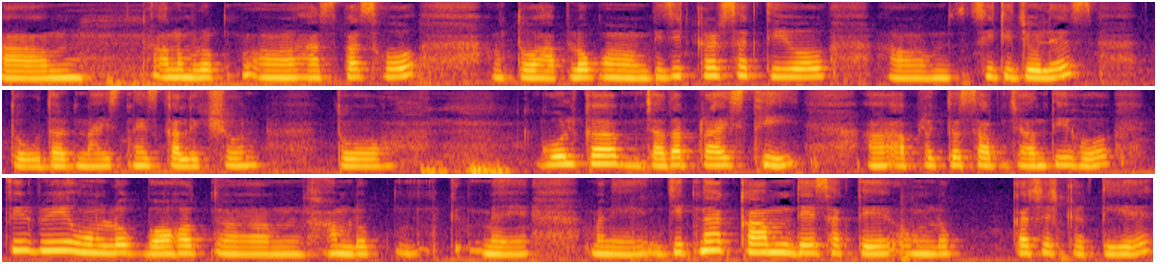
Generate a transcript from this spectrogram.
आलम रोक आसपास हो तो आप लोग विज़िट कर सकती हो सिटी ज्वेलर्स तो उधर नाइस नाइस कलेक्शन तो गोल्ड का ज़्यादा प्राइस थी आप लोग तो सब जानती हो। फिर भी उन लोग बहुत हम लोग में, मानी जितना काम दे सकते उन लोग कोशिश करती है।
